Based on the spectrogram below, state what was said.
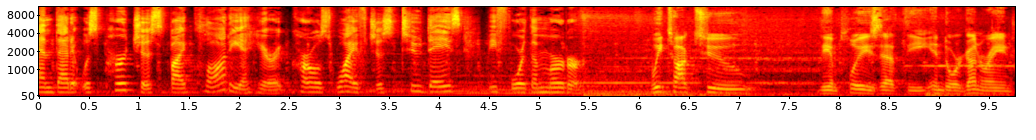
and that it was purchased by Claudia Hoerig, Carl's wife, just two days before the murder. We talked to the employees at the indoor gun range.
